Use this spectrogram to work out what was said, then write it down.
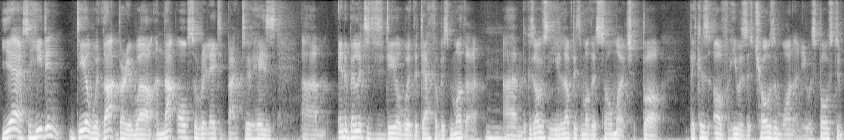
yeah, so he didn't deal with that very well, and that also related back to his um, inability to deal with the death of his mother, um, because obviously he loved his mother so much, but because of he was a chosen one and he was supposed to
